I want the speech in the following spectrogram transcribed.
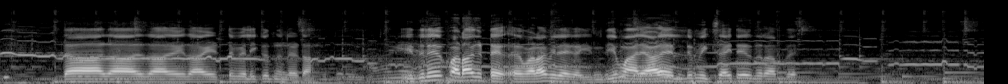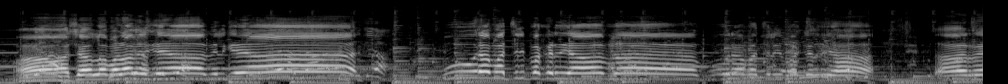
ദാ ദാ ദാ ഇതായിട്ട് വലിക്കുന്നുണ്ട് കേട്ടാ ഇതില് പട കിട്ടേ പട വിലേക ഹിന്ദി മലയാളം എല്ലാം മിക്സ് ആയിട്ട് വരുന്നു റബ്ബെ ആ മാഷാല്ല പട മിൽ ഗയാ മിൽ ഗയാ पूरा मछली पकड़ दिया वाह, पूरा मछली पकड़ दिया अरे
